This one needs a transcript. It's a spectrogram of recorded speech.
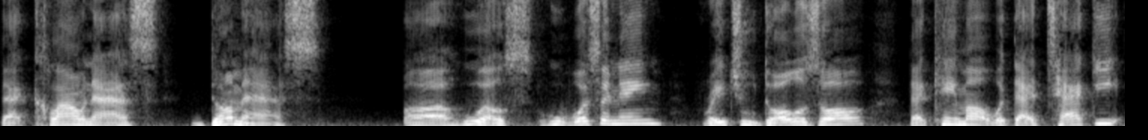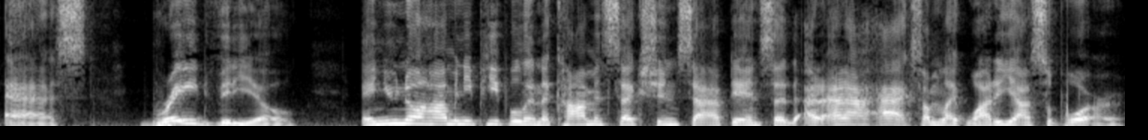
that clown ass, dumbass. Uh, who else? Who? What's her name? Rachel Dolezal that came out with that tacky ass braid video And you know how many people in the comment section sat there and said, and I asked, I'm like, why do y'all support her?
